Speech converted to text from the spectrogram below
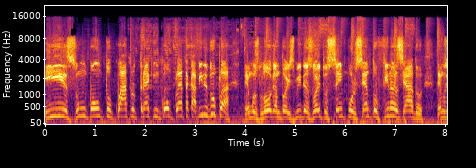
isso, 1.4 trekking completa cabine dupla. Temos Logan 2018 100% financiado. Temos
